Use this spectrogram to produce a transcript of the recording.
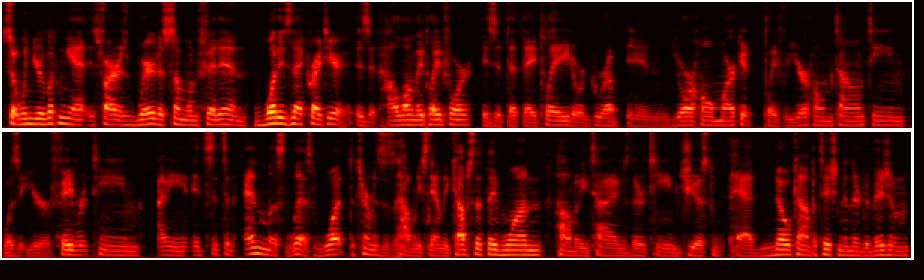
So when you're looking at as far as where does someone fit in, what is that criteria? Is it how long they played for? Is it that they played or grew up in your home market, played for your hometown team? Was it your favorite team? I mean, it's it's an endless list. What determines is how many Stanley Cups that they've won, how many times their team just had no competition in their division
